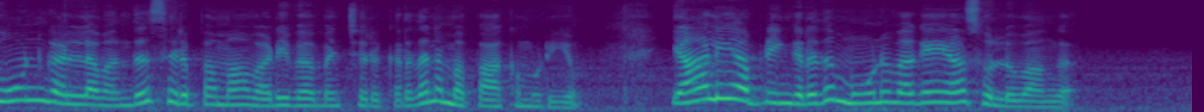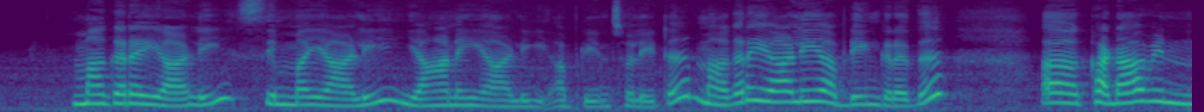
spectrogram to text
தூண்களில் வந்து சிற்பமாக வடிவமைச்சிருக்கிறத நம்ம பார்க்க முடியும். யாழி அப்படிங்கிறது மூணு வகையாக சொல்லுவாங்க. மகர யாழி சிம்ம யானை யாழி அப்படின்னு சொல்லிட்டு மகர யாழி அப்படிங்கிறது கடாவின்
